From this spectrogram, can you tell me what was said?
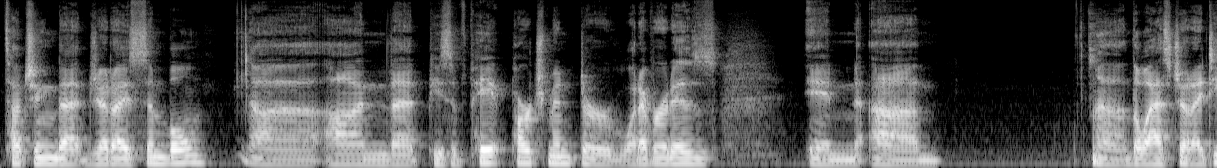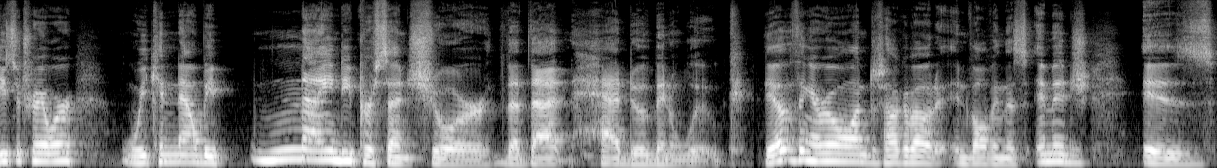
touching that Jedi symbol uh, on that piece of parchment or whatever it is in um, uh, the Last Jedi teaser trailer, we can now be 90% sure that that had to have been Luke. The other thing I really wanted to talk about involving this image is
